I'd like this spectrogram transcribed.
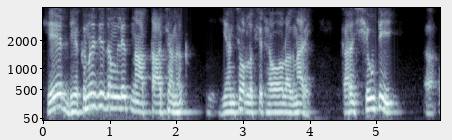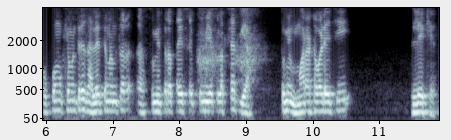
हे ढेकणं जे जमलेत ना आता अचानक यांच्यावर लक्ष ठेवावं लागणार आहे. कारण शेवटी उपमुख्यमंत्री झाल्याच्यानंतर सुमित्रा ताईसाहेब तुम्ही एक लक्षात घ्या. तुम्ही मराठवाड्याची लेख आहेत.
